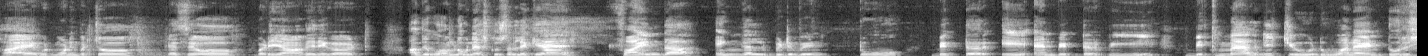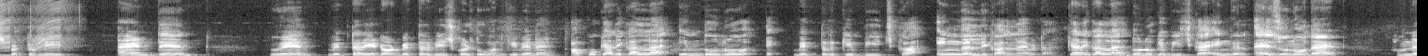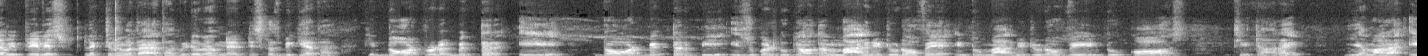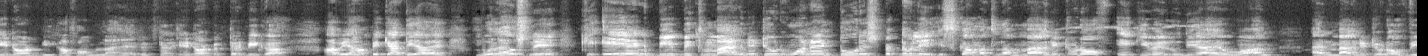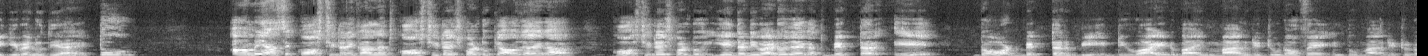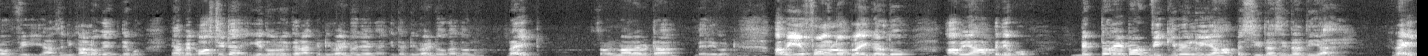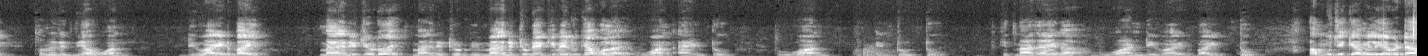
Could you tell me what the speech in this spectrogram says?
Hi good morning बच्चों। कैसे हो? बढ़िया वेरी गुड अब देखो, हम लोग नेक्स्ट क्वेश्चन लेके आए हैं। Find the angle between two vector A and vector B with magnitude one and two respectively and then when vector A dot vector B equal to one given है। आपको क्या निकालना है? इन दोनों वेक्टर के बीच का एंगल निकालना है बेटा। क्या निकालना है? दोनों के बीच का angle as you know that हमने अभी प्रीवियस लेक्चर में बताया था वीडियो में हमने डिस्कस भी किया था कि dot product vector A dot vector B is equal to क्या होता है? Magnitude of A into magnitude of B into cos theta right ये हमारा ए डॉट बी का फॉर्मूला है vector A dot vector B का। अब यहाँ पे क्या दिया है? बोला है उसने कि A and B with magnitude one and two respectively इसका मतलब मैग्नीट्यूड ऑफ़ ए की वैल्यू दिया है one and magnitude of B की वैल्यू दिया है टू। अब हमें यहाँ से कॉस थीटा निकालना है तो कॉस थीटा इक्वल टू क्या हो जाएगा? कॉस थीटा इक्वल टू ये इधर डिवाइड हो जाएगा तो vector A dot vector B divide by magnitude of A into magnitude of B यहाँ से निकालोगे, देखो, यहाँ पे कॉस थीटा है, ये दोनों इधर आके डिवाइड हो जाएगा, इधर डिवाइड होगा दोनों राइट समझ में आ रहा है बेटा? वेरी गुड अब ये फॉर्मूला अप्लाई कर दो। अब यहाँ पे देखो वेक्टर ए डॉट बी की वैल्यू यहाँ पे सीधा सीधा दिया है राइट तो हमने लिख दिया one divide by magnitude A magnitude B magnitude A की वैल्यू क्या बोला है? वन एंड टू तो वन इंटू टू, कितना आ जाएगा? One divide by two. अब मुझे क्या मिल गया बेटा?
